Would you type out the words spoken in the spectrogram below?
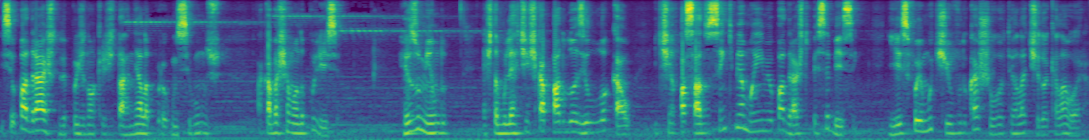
e seu padrasto, depois de não acreditar nela por alguns segundos, acaba chamando a polícia. Resumindo, esta mulher tinha escapado do asilo local e tinha passado sem que minha mãe e meu padrasto percebessem, e esse foi o motivo do cachorro ter latido aquela hora.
